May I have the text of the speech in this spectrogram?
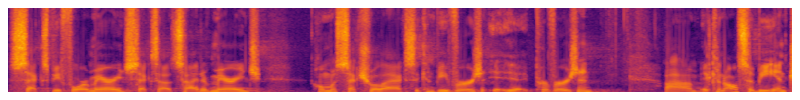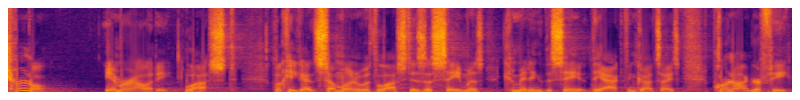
sex before marriage, sex outside of marriage, homosexual acts, it can be version, uh, perversion. Um, it can also be internal immorality, lust. Looking at someone with lust is the same as committing the, same, the act in God's eyes. Pornography,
